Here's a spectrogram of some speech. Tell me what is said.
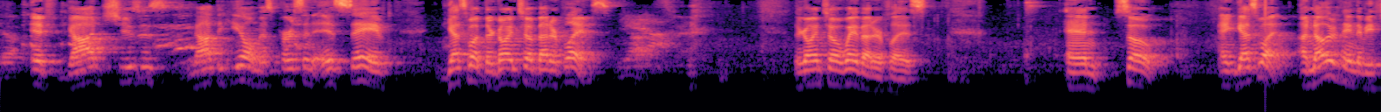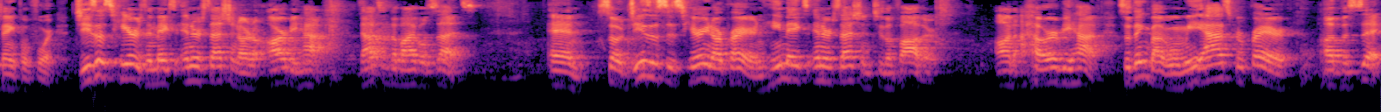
Yeah. if God chooses not to heal and this person is saved, guess what? They're going to a better place. Yeah. They're going to a way better place. And so, and guess what? Another thing to be thankful for Jesus hears and makes intercession on our behalf. That's what the Bible says. And so, Jesus is hearing our prayer and he makes intercession to the Father on our behalf. So, think about it. When we ask for prayer of the sick,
